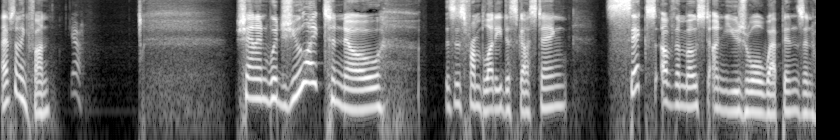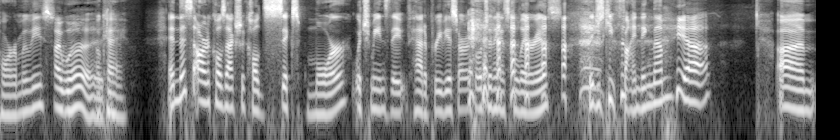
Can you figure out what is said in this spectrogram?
I have something fun. Yeah. Shannon, would you like to know? This is from Bloody Disgusting. Six of the most unusual weapons in horror movies. i would Okay. And this article is actually called Six More, which means they've had a previous article, which I think is hilarious. They just keep finding them. yeah Um,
